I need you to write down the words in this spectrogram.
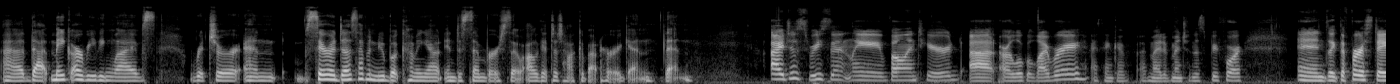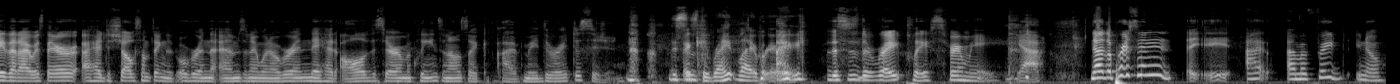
uh, that make our reading lives richer. And Sarah does have a new book coming out in December, so I'll get to talk about her again then. I just recently volunteered at our local library. I think I've, I might have mentioned this before. And like the first day that I was there, I had to shelve something like over in the M's, and I went over and they had all of the Sarah MacLeans, and I was like, I've made the right decision. This is the right library. this is the right place for me. Yeah. now the person, I, I, I'm afraid, you know,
